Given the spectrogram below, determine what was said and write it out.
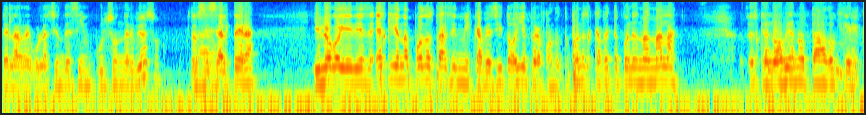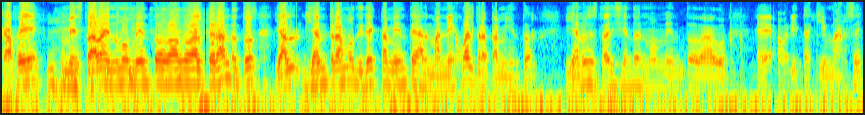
de la regulación de ese impulso nervioso. Entonces Claro. se altera. Y luego y dice, es que yo no puedo estar sin mi cafecito. Oye, pero cuando te pones café te pones más mala. Es que no había notado que el café me estaba en un momento dado alterando. Entonces ya, ya entramos directamente al manejo, al tratamiento. Y ya nos está diciendo en un momento dado, eh, ahorita aquí Marce,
